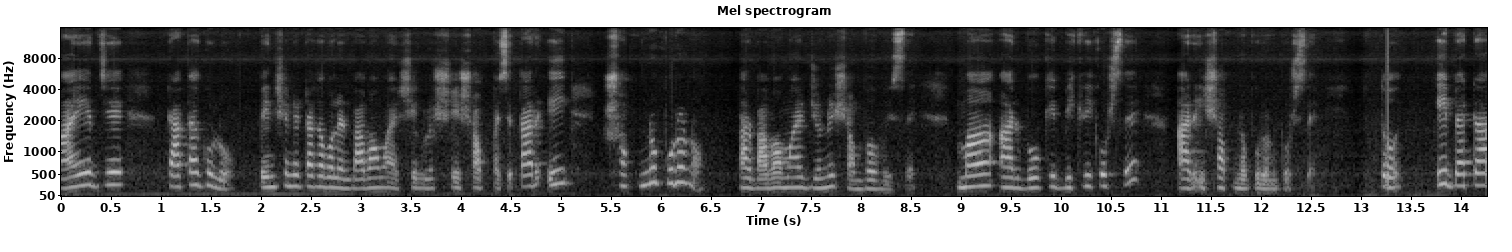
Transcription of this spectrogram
মায়ের যে টাকাগুলো পেনশনের টাকা বলেন বাবা মায়ের, সেগুলো সে সব পাইছে। তার এই স্বপ্ন পূরণও তার বাবা মায়ের জন্যই সম্ভব হয়েছে। মা আর বউকে বিক্রি করছে আর এই স্বপ্ন পূরণ করছে। তো এই বেটা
